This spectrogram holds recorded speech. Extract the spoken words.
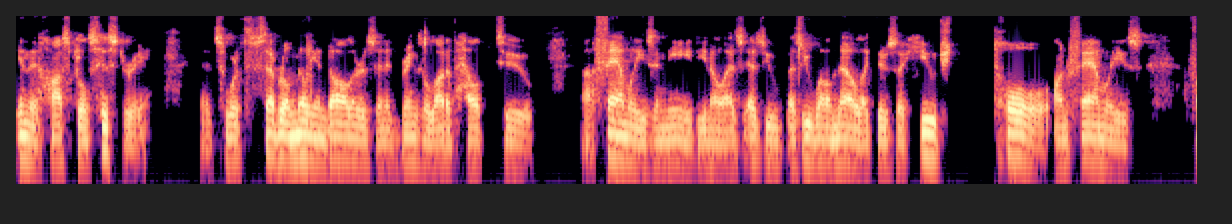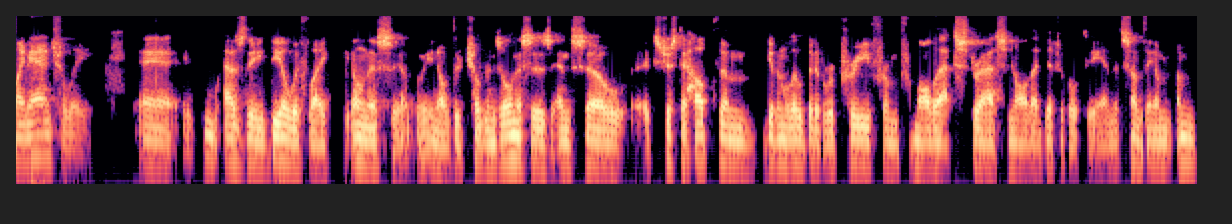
in the hospital's history. It's worth several million dollars, and it brings a lot of help to uh, families in need. You know, as as you as you well know, like there's a huge toll on families financially uh, as they deal with like illness, you know, their children's illnesses, and so it's just to help them, give them a little bit of a reprieve from from all that stress and all that difficulty, and it's something I'm I'm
